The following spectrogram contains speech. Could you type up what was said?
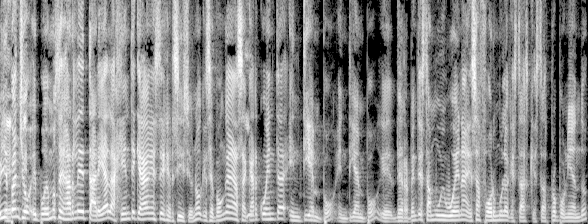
Oye, eh, Pancho, eh, podemos dejarle tarea a la gente que hagan este ejercicio, ¿no? Que se pongan a sacar cuenta en tiempo, en tiempo. Eh, de repente está muy buena esa fórmula que estás, que estás proponiendo.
